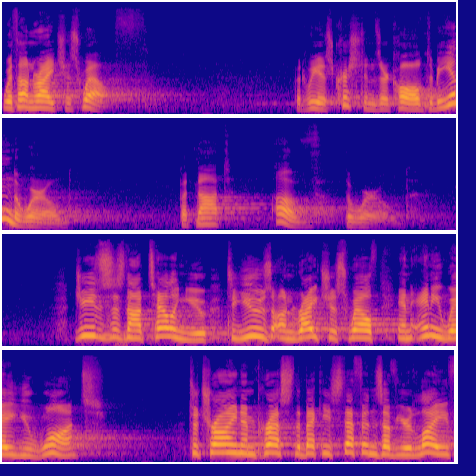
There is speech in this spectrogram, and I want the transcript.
with unrighteous wealth. But we as Christians are called to be in the world, but not of the world. Jesus is not telling you to use unrighteous wealth in any way you want to try and impress the Becky Steffens of your life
